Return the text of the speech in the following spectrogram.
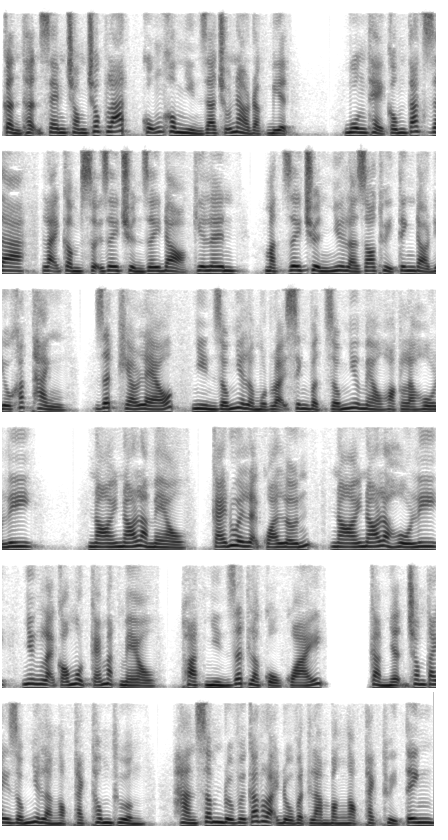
cẩn thận xem trong chốc lát, cũng không nhìn ra chỗ nào đặc biệt. Buông thẻ công tác ra, lại cầm sợi dây chuyền dây đỏ kia lên, mặt dây chuyền như là do thủy tinh đỏ điêu khắc thành, rất khéo léo, nhìn giống như là một loại sinh vật giống như mèo hoặc là hồ ly. Nói nó là mèo, cái đuôi lại quá lớn, nói nó là hồ ly, nhưng lại có một cái mặt mèo, thoạt nhìn rất là cổ quái. Cảm nhận trong tay giống như là ngọc thạch thông thường, Hàn Sâm đối với các loại đồ vật làm bằng ngọc thạch thủy tinh,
